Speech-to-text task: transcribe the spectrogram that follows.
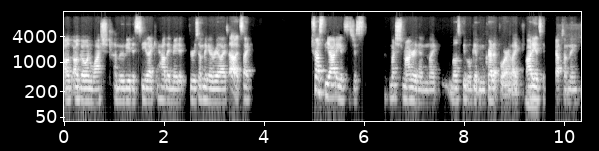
I'll I'll go and watch a movie to see like how they made it through something and realize oh, it's like trust the audience is just much smarter than like most people give them credit for. Like audience can pick up something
